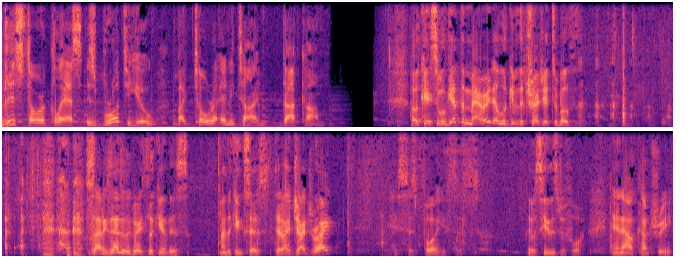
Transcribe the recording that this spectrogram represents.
This Torah class is brought to you by TorahAnytime.com. Okay, so we'll get them married and we'll give the treasure to both of them. so Alexander the Great's looking at this, and the king says, Did I judge right? He says, Boy, he says, never seen this before. In our country,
